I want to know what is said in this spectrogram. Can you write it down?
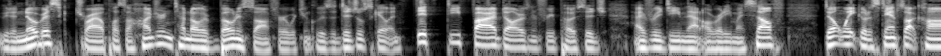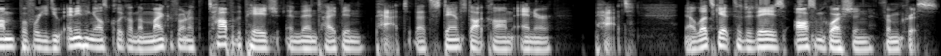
You get a no risk trial plus a $110 bonus offer, which includes a digital scale and $55 in free postage. I've redeemed that already myself. Don't wait, go to stamps.com before you do anything else. Click on the microphone at the top of the page and then type in Pat. That's stamps.com, enter Pat. Now let's get to today's awesome question from Chris.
